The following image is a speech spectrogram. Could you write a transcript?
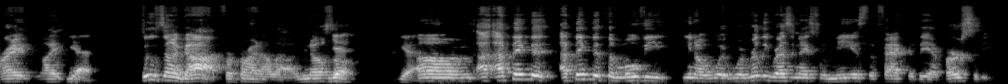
right? Like, Yeah. dude's done God for crying out loud, you know. So, Yeah. Yeah, um, I, I think that I think that the movie, you know, what, what really resonates with me is the fact that the adversity,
